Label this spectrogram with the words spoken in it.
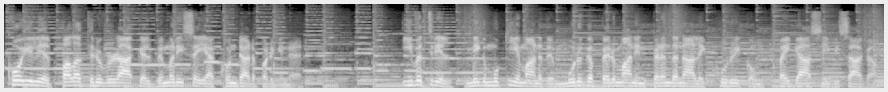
கோயிலில் பல திருவிழாக்கள் விமரிசையா கொண்டாடப்படுகின்றன. இவற்றில் மிக முக்கியமானது முருகப்பெருமானின் பிறந்த நாளை குறிக்கும் வைகாசி விசாகம்.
